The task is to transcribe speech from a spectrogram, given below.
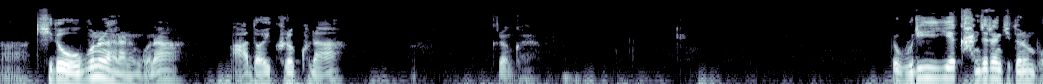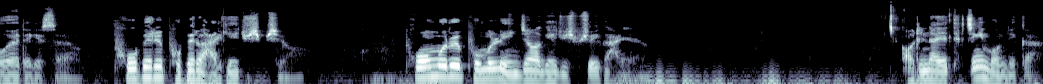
아, 기도 5분을 안 하는구나. 아 너희 그렇구나. 그런 거야. 우리의 간절한 기도는 뭐여야 되겠어요? 보배를 보배로 알게 해주십시오. 보물을 보물로 인정하게 해주십시오. 이거 아니에요. 어린아이의 특징이 뭡니까?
